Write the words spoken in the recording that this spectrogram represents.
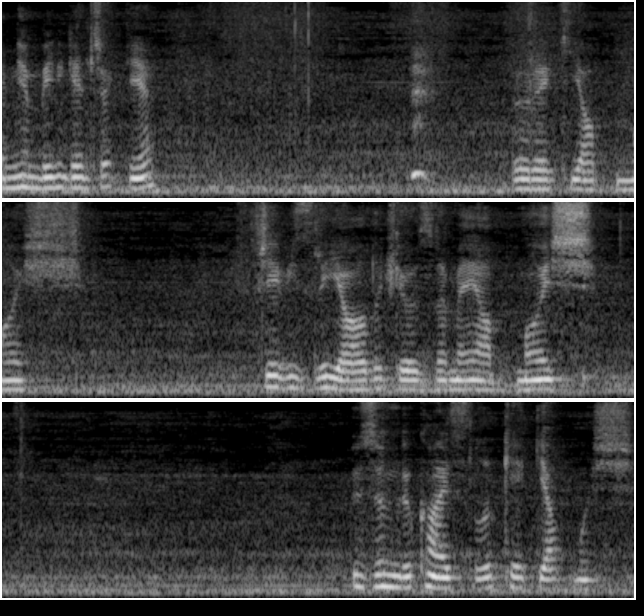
Annem beni gelecek diye börek yapmış. Cevizli yağlı gözleme yapmış. Üzümlü kayısılı kek yapmış.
